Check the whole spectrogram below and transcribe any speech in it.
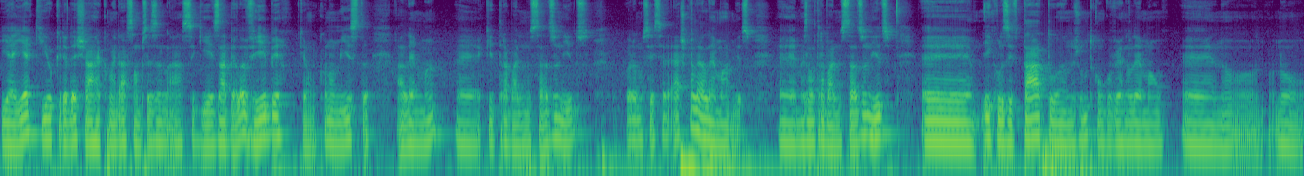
E aí aqui eu queria deixar a recomendação para vocês lá seguir a Isabela Weber, que é uma economista alemã é, que trabalha nos Estados Unidos. Agora eu não sei se acho que ela é alemã mesmo, é, mas ela trabalha nos Estados Unidos é, inclusive está atuando junto com o governo alemão é, no, no,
